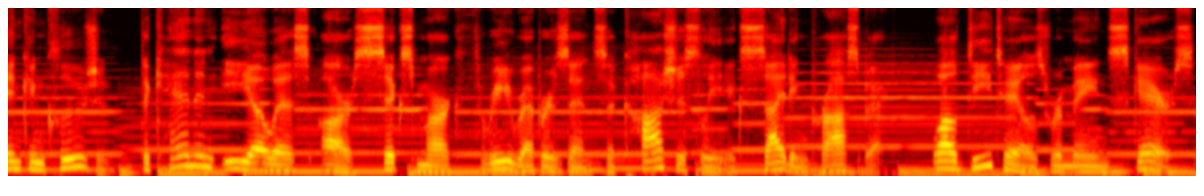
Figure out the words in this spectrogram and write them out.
In conclusion, the Canon EOS R6 Mark III represents a cautiously exciting prospect. While details remain scarce,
